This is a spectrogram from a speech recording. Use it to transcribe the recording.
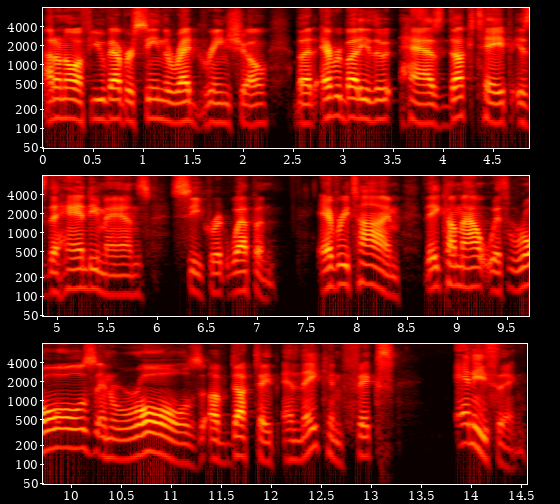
I don't know if you've ever seen the red green show, but everybody that has duct tape is the handyman's secret weapon. Every time they come out with rolls and rolls of duct tape, and they can fix anything,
